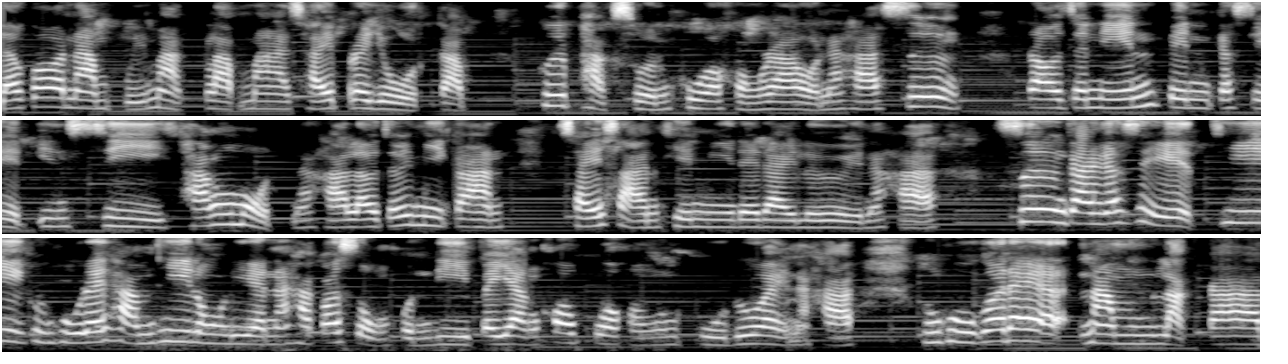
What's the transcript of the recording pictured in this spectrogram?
แล้วก็นำปุ๋ยหมักกลับมาใช้ประโยชน์กับพืชผักสวนครัวของเรานะคะ ซึ่งเราจะเน้นเป็นเกษตรอินทรีย์ทั้งหมดนะคะ เราจะไม่มีการใช้สารเคมีใด ๆ เลยนะคะ ซึ่งการเกษตรที่คุณครูได้ทำที่โรงเรียนนะคะ ก็ส่งผลดีไปยังครอบครัวของคุณครูด้วยนะคะ คุณครูก็ได้นำหลักการ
